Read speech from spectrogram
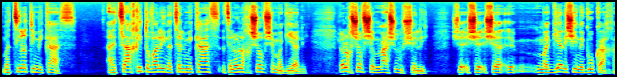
מציל אותי מכעס. העצה הכי טובה להינצל מכעס זה לא לחשוב שמגיע לי, לא לחשוב שמשהו שלי. שמגיע לי שינהגו ככה,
